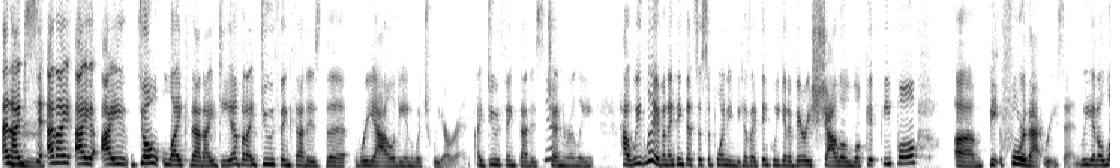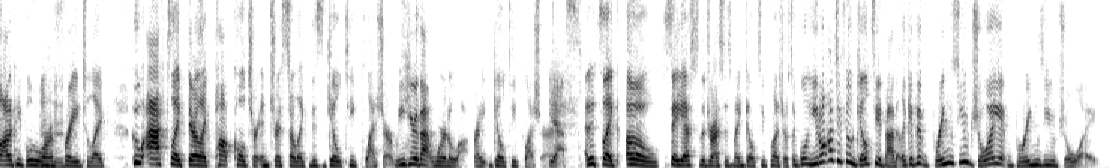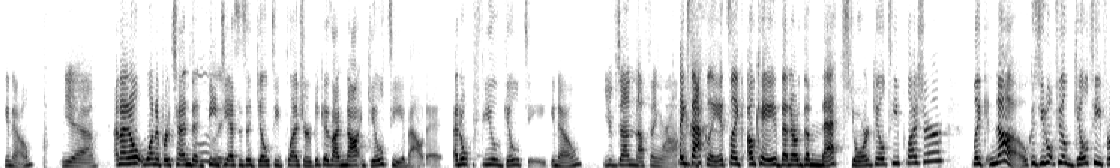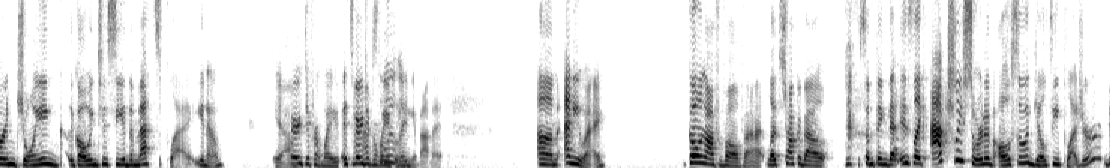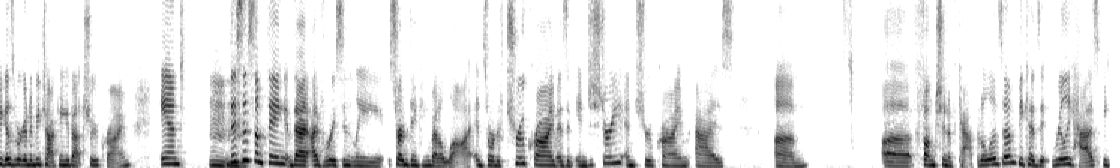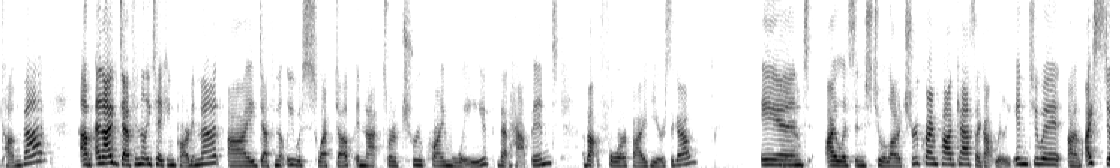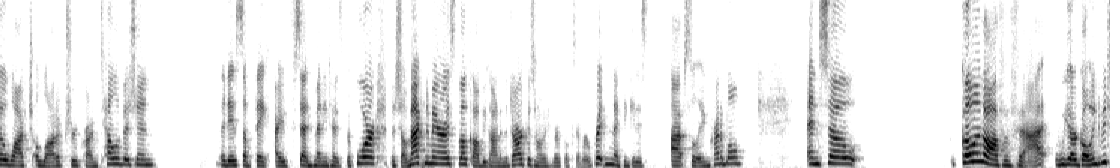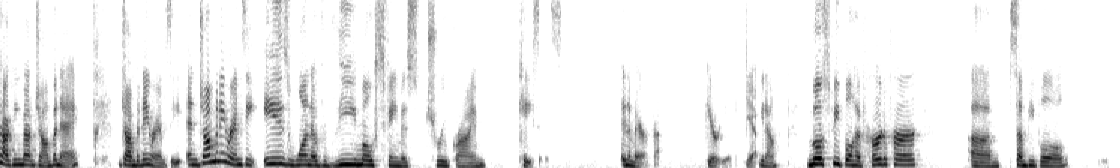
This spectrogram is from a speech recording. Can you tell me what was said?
and i'm Mhm. si- and I, I i don't like that idea but i do think that is the reality in which we are in i do think that is Yeah. generally how we live and i think that's disappointing because i think we get a very shallow look at people um be, for that reason we get a lot of people who are Mhm. afraid to like who act like their like pop culture interests are like this guilty pleasure we hear that word a lot right guilty pleasure Yes. and it's like, oh, say yes to the dress is my guilty pleasure. It's like, well, you don't have to feel guilty about it. Like, if it brings you joy, it brings you joy, you know? Yeah. And I don't want to pretend Absolutely. that BTS is a guilty pleasure because I'm not guilty about it. I don't feel guilty, you know? You've done nothing wrong. Exactly. It's like, okay, then are the Mets your guilty pleasure? Like, no, because you don't feel guilty for enjoying going to see the Mets play, you know? Yeah. very different way it's a very different way of thinking about it um anyway going off of all of that let's talk about something that is like actually sort of also a guilty pleasure because we're going to be talking about true crime and this Mhm. is something that i've recently started thinking about a lot and sort of true crime as an industry and true crime as um a function of capitalism because it really has become that um, and I've definitely taken part in that. I definitely was swept up in that sort of true crime wave that happened about four or five years ago. And I listened to a lot of true crime podcasts. I got really into it. Um, I still watch a lot of true crime television. It is something I've said many times before. Michelle McNamara's book, I'll Be Gone in the Dark, is one of my favorite books ever written. I think it is absolutely incredible. And so, going off of that, we are going to be talking about JonBenét. John Benet Ramsey. And JonBenét Ramsey is one of the most famous true crime cases in America. Period. Yeah. You know, most people have heard of her. Um, some people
